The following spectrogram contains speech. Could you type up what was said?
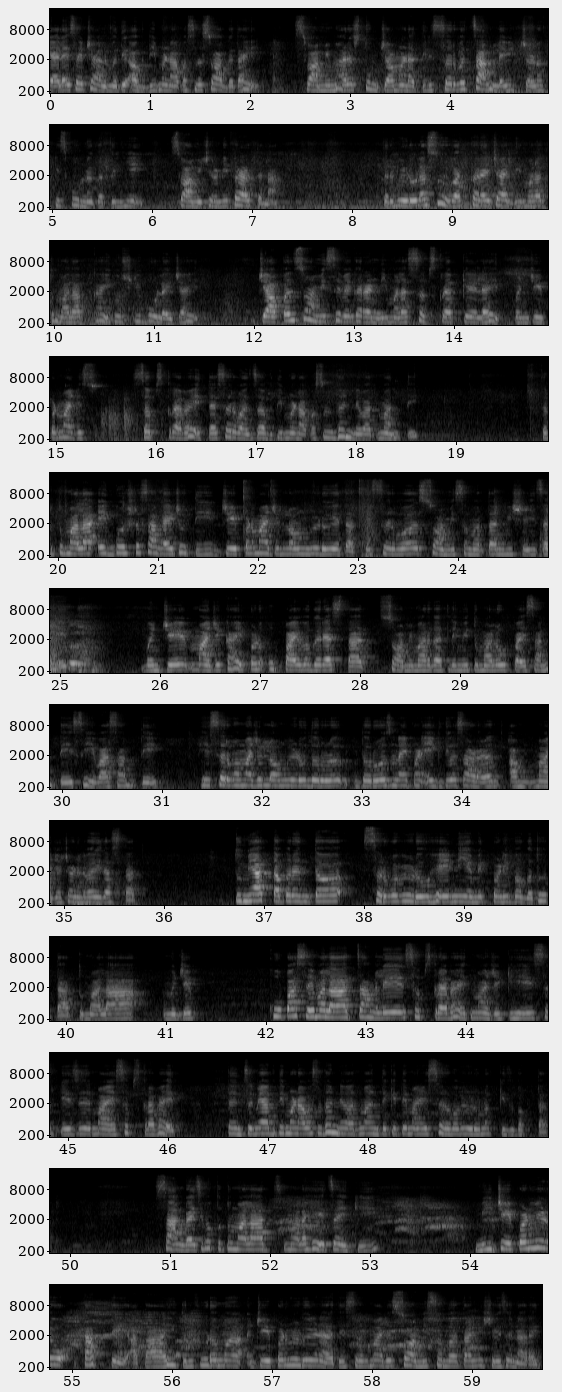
L S या चॅनलमध्ये अगदी मनापासून स्वागत आहे. स्वामी महाराज तुमच्या मनातील सर्व चांगल्या विचार नक्कीच पूर्ण करतील ही स्वामीचरणी प्रार्थना. तर व्हिडिओला सुरुवात करायच्या आधी मला तुम्हाला काही गोष्टी बोलायच्या आहेत. ज्या पण स्वामी सेवेकरांनी मला सबस्क्राईब केलेल्या आहेत पण जे पण माझे सबस्क्राईब आहेत त्या सर्वांचं अगदी मनापासून धन्यवाद मानते. तर तुम्हाला एक गोष्ट सांगायची होती जे पण माझे लॉंग व्हिडिओ येतात ते सर्व स्वामी समर्थांविषयीच आहेत. म्हणजे माझे काही पण उपाय वगैरे असतात स्वामी मार्गातले मी तुम्हाला उपाय सांगते सेवा सांगते हे सर्व माझे लॉंग व्हिडिओ दररोज दररोज नाही पण एक दिवस आढळ आम माझ्या चॅनलवर येत असतात. तुम्ही आत्तापर्यंत सर्व व्हिडिओ हे नियमितपणे बघत होता. तुम्हाला म्हणजे खूप असे मला चांगले सबस्क्राईब आहेत माझे की हे सगळे जे माझे सबस्क्राईब आहेत त्यांचं मी अगदी मनापासून धन्यवाद मानते की ते माझे सर्व व्हिडिओ नक्कीच बघतात. सांगायचं फक्त तुम्हाला आज मला हेच आहे की मी जे पण व्हिडिओ टाकते आता इथून पुढं मा जे पण व्हिडिओ येणार आहे ते सर्व माझे स्वामी समर्थांविषयीच येणार आहेत.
